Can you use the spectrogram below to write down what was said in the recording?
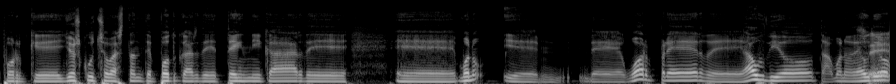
porque yo escucho bastante podcast de técnicas, de eh, bueno, eh, de WordPress, de audio, bueno, de audio.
